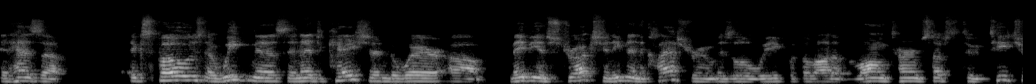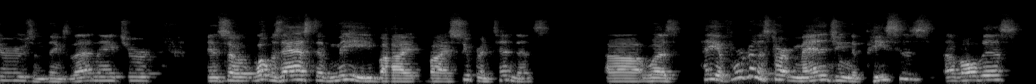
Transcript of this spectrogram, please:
it has uh, exposed a weakness in education to where um, maybe instruction, even in the classroom, is a little weak with a lot of long-term substitute teachers and things of that nature. And so, what was asked of me by by superintendents uh, was, "Hey, if we're going to start managing the pieces of all this,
